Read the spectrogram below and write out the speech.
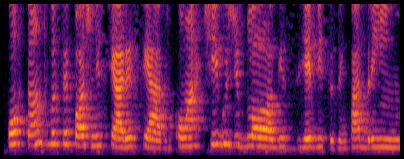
Portanto, você pode iniciar esse hábito com artigos de blogs, revistas em quadrinho,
